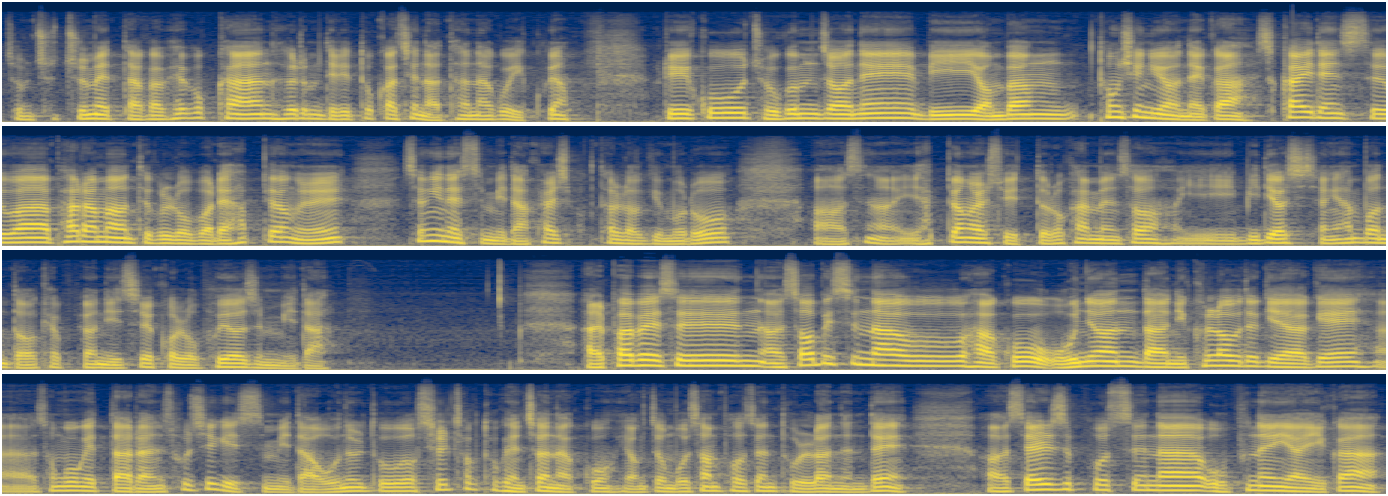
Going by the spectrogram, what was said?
좀 주춤했다가 회복한 흐름들이 똑같이 나타나고 있고요. 그리고 조금 전에 미 연방 통신위원회가 스카이댄스와 파라마운트 글로벌의 합병을 승인했습니다. 80억 달러 규모로 어, 합병할 수 있도록 하면서 이 미디어 시장에 한 번 더 격변이 있을 걸로 보여집니다. 알파벳은 어, 서비스 나우하고 5년 단위 클라우드 계약에 어, 성공했다라는 소식이 있습니다. 오늘도 실적도 괜찮았고 0.53% 올랐는데 세일즈포스나 오픈 AI가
